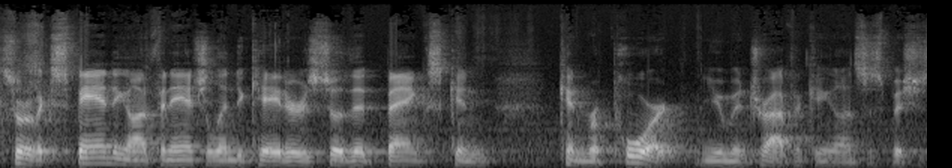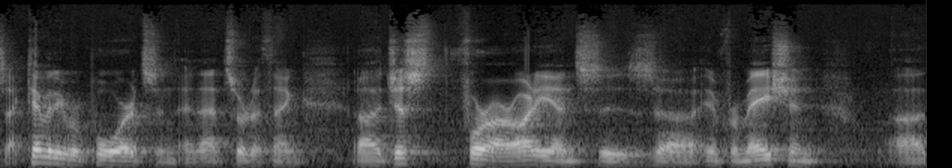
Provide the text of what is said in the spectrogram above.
sort of expanding on financial indicators so that banks can, can report human trafficking on suspicious activity reports and, and that sort of thing. Uh, just for our audience's, uh, information, uh,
